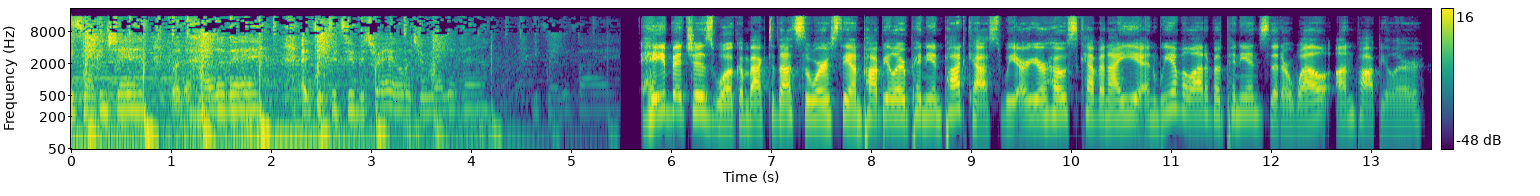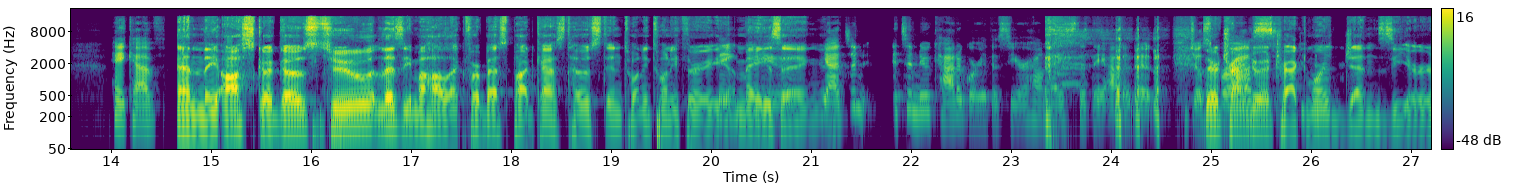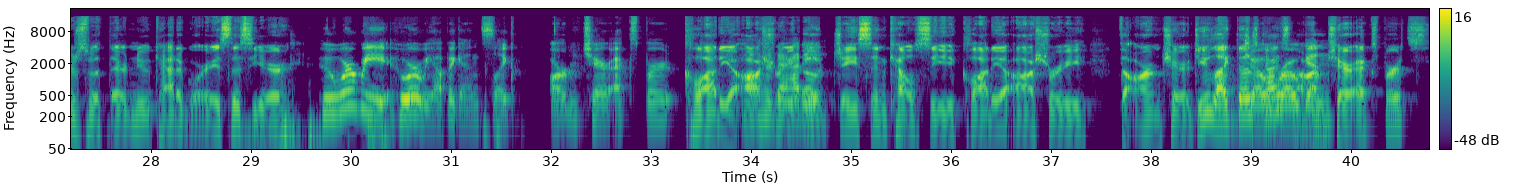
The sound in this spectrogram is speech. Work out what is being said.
You talking shit for the hell of it. Addicted to betrayal, but you're relevant. Hey, bitches, welcome back to That's the Worst, the Unpopular Opinion podcast. We are your hosts, Kevin IE, and we have a lot of opinions that are, well, unpopular. Hey, Kev. And the Oscar goes to Lizzie Mahalik for Best Podcast Host in 2023. Thank you. Amazing. Yeah, it's a it's a new category this year. How nice that they added it. Just They're trying to attract more Gen Zers with their new categories this year. Who are we? Who are we up against? Like armchair expert. Claudia Oshry. Oh. Jason Kelce, Claudia Oshry, the armchair. Do you like those Joe guys? The armchair experts?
